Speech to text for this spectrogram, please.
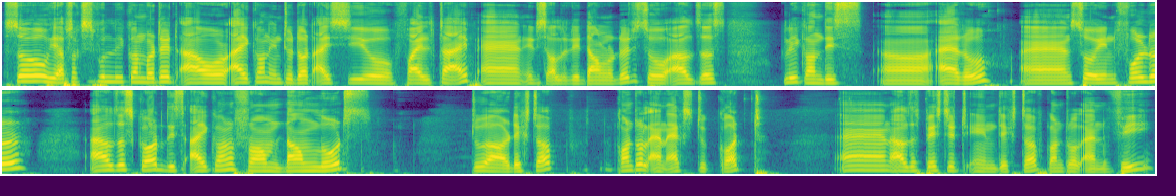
So we have successfully converted our icon into .ico file type and it is already downloaded. So I'll just click on this uh, arrow. And so in folder I'll just cut this icon from downloads to our desktop. Control and X to cut. And I'll just paste it in desktop control and V.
